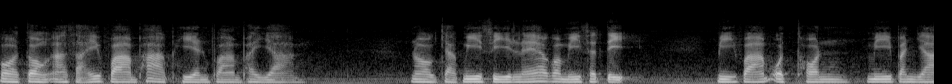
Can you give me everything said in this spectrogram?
ก็ต้องอาศัยความภาคเพียรความพยายาม นอกจากมีศีลแล้วก็มีสติ มีความอดทน มีปัญญา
